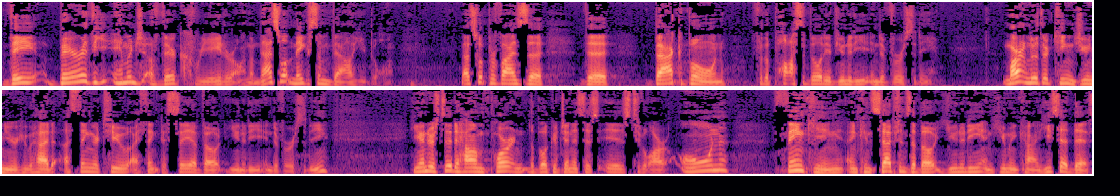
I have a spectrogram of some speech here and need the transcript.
they bear the image of their Creator on them. That's what makes them valuable. That's what provides the, the backbone for the possibility of unity and diversity. Martin Luther King Jr., who had a thing or two, I think, to say about unity and diversity, he understood how important the book of Genesis is to our own thinking and conceptions about unity and humankind. He said this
